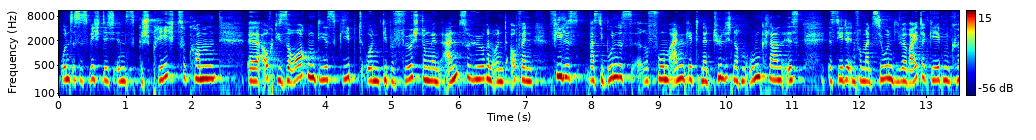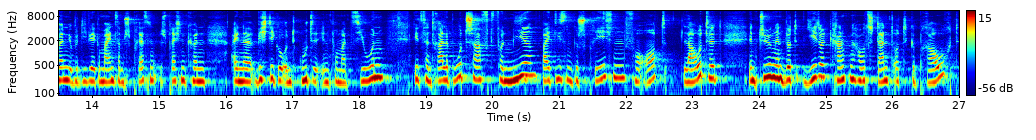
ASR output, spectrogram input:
Uns ist es wichtig, ins Gespräch zu kommen, äh, auch die Sorgen, die es gibt und die Befürchtungen anzuhören. Und auch wenn vieles, was die Bundesreform angeht, natürlich noch im Unklaren ist, ist jede Information, die wir weitergeben können, über die wir gemeinsam sprechen können, eine wichtige und gute Information. Die zentrale Botschaft von mir bei diesen Gesprächen vor Ort lautet, in Thüringen wird jeder Krankenhausstandort gebraucht.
